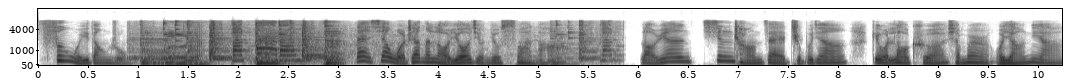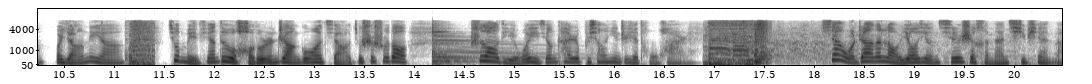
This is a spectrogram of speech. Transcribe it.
氛围当中，但像我这样的老妖精就算了啊。老冤经常在直播间给我唠嗑，小妹儿，我养你啊，我养你啊，就每天都有好多人这样跟我讲，就是说到说到底，我已经开始不相信这些童话了。像我这样的老妖精，其实是很难欺骗的。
